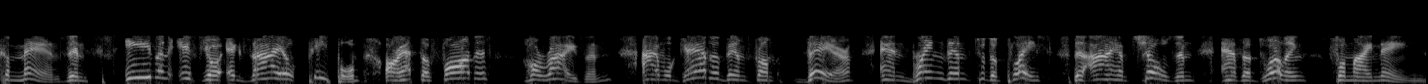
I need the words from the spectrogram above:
commands, and even if your exiled people are at the farthest horizon, I will gather them from there and bring them to the place that I have chosen as a dwelling for my name.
